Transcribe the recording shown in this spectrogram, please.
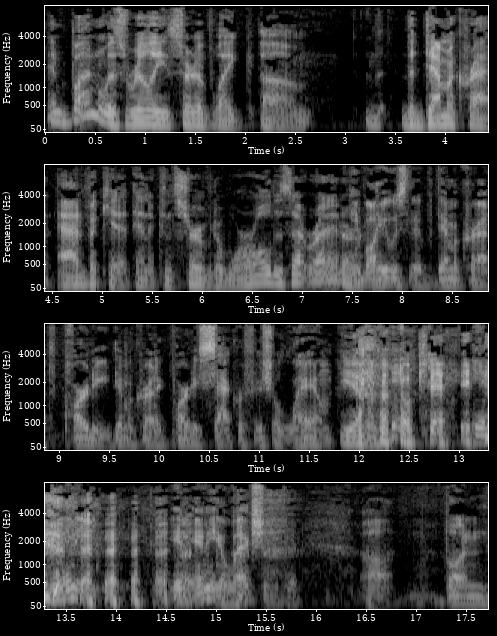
And Bun was really sort of like um, the, the Democrat advocate in a conservative world. Is that right? Or He, well, he was the Democrat Party, Democratic Party sacrificial lamb. yeah. okay. in any in any election. But uh, Bun,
